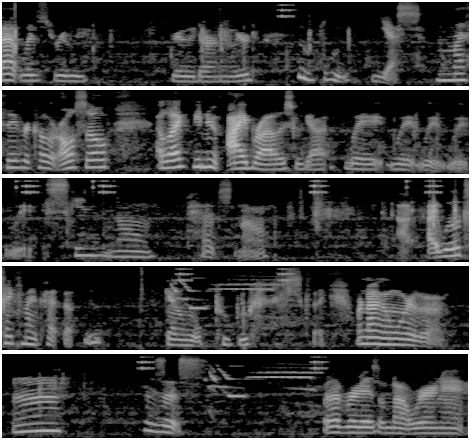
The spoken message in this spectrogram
that was really, really darn weird. Ooh, blue. Yes, my favorite color. Also, I like the new eyebrows we got. Wait, wait, wait, wait, wait. Skin? No. Pets? No. I, will take my pet though. Ooh, getting a little poo poo. We're not gonna wear that. Mm, what is this? Whatever it is, I'm not wearing it.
